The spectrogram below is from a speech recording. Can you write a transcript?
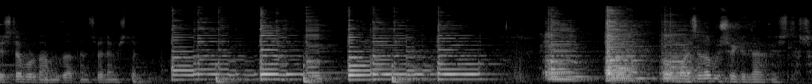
Giriş de buradandı zaten söylemiştim. Bu parça da bu şekilde arkadaşlar.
